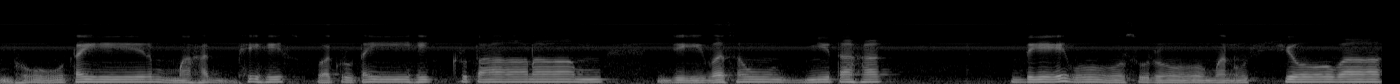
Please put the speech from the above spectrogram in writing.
भूतैर्महद्भिः स्वकृतैः कृतानां जीवसंज्ञितः। देवोऽसुरो मनुष्यो वा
